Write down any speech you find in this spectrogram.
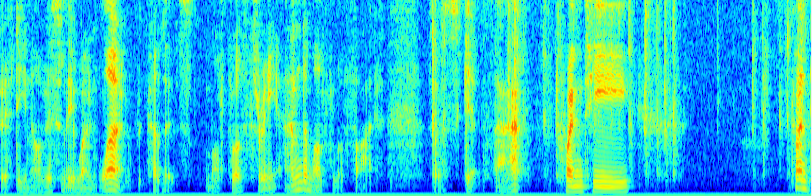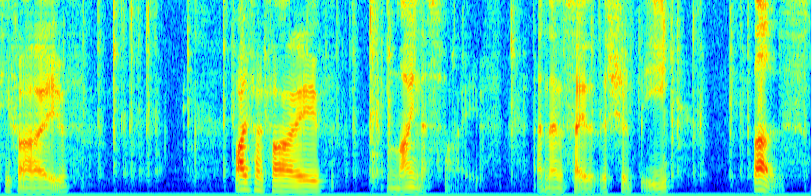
15 obviously won't work because it's a multiple of 3 and a multiple of 5. So skip that. 20, 25, 555, minus 5. And then say that this should be buzz.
